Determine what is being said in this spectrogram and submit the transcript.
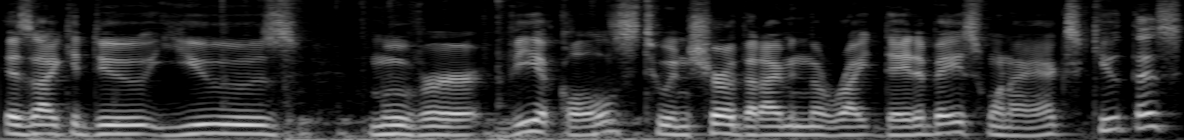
is I could do use mover vehicles to ensure that I'm in the right database when I execute this.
